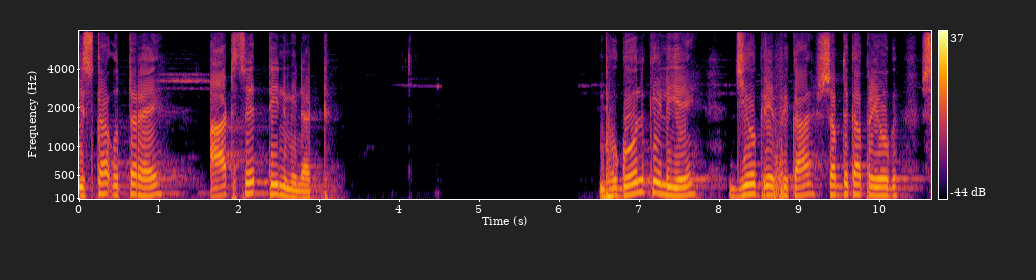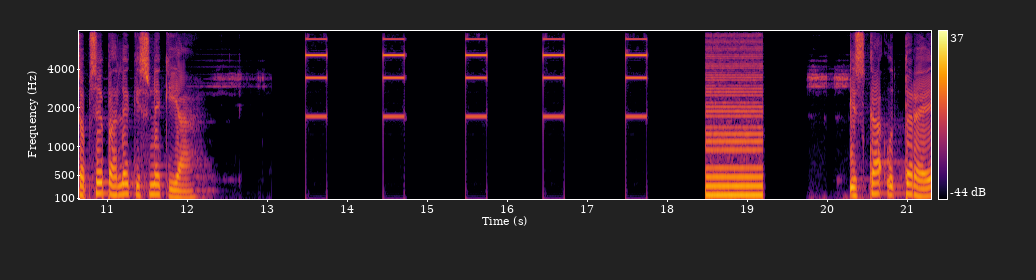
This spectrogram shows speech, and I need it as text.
इसका उत्तर है आठ से तीन मिनट। भूगोल के लिए जियोग्राफिका शब्द का प्रयोग सबसे पहले किसने किया? इसका उत्तर है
